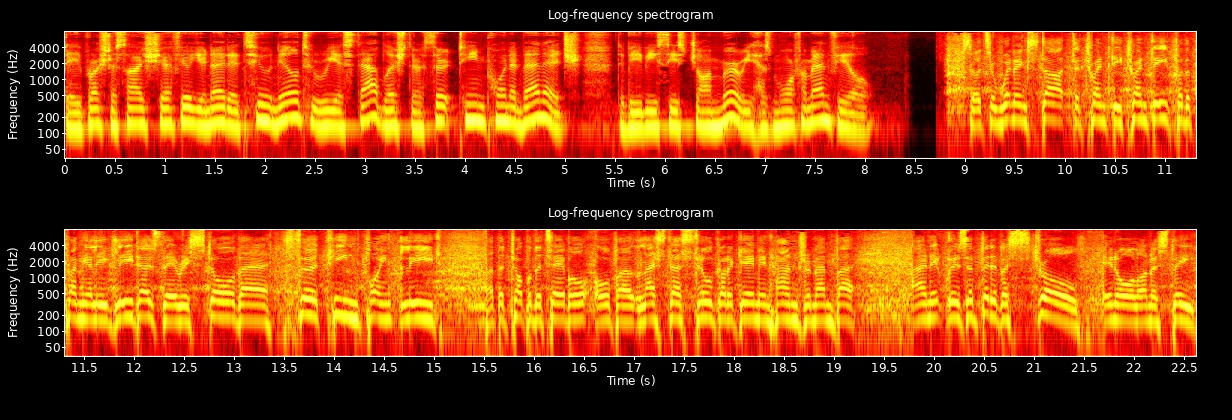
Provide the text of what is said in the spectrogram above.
They brushed aside Sheffield United 2-0 to re-establish their 13-point advantage. The BBC's John Murray has more from Anfield. So it's a winning start to 2020 for the Premier League leaders. They restore their 13 point lead at the top of the table over Leicester. Still got a game in hand, remember. And it was a bit of a stroll, in all honesty.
